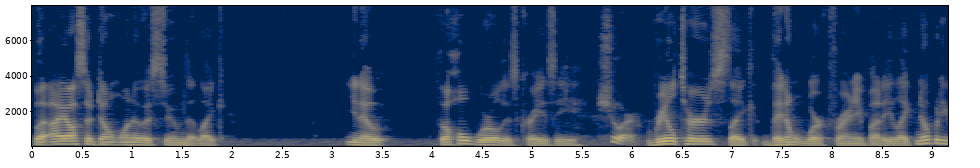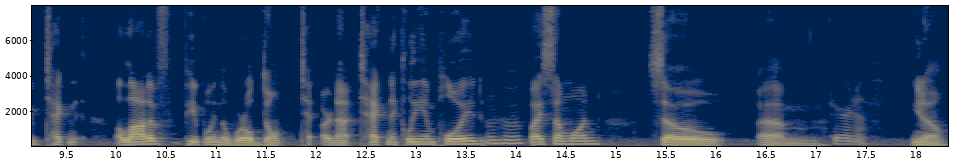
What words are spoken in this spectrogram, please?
but I also don't want to assume that like you know, the whole world is crazy. Sure. realtors like they don't work for anybody like nobody techni- a lot of people in the world don't te- are not technically employed by someone so um Fair enough. you know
